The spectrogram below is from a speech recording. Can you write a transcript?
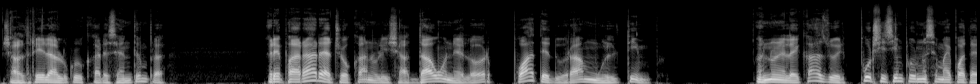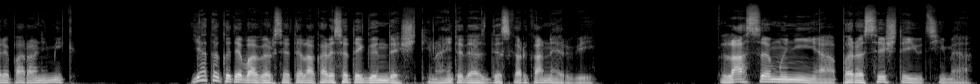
Și al treilea lucru care se întâmplă, repararea ciocanului și a daunelor poate dura mult timp. În unele cazuri, pur și simplu nu se mai poate repara nimic. Iată câteva versete la care să te gândești înainte de a-ți descărca nervii. Lasă mânia, părăsește iuțimea,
